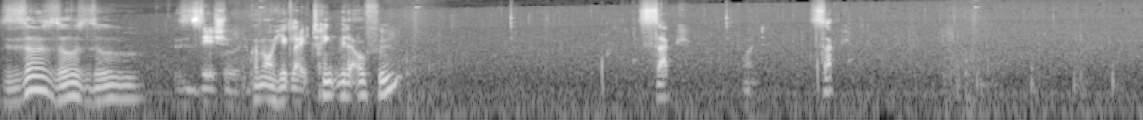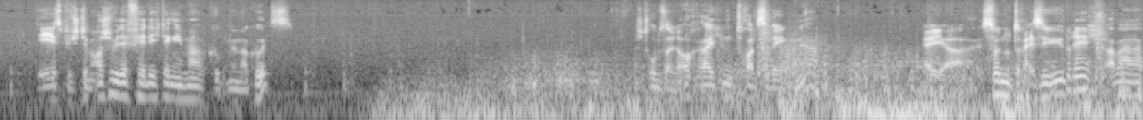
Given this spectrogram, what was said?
So, so, so. Sehr schön. Dann können wir auch hier gleich Trinken wieder auffüllen. Zack. Und zack. Der ist bestimmt auch schon wieder fertig, denke ich mal. Gucken wir mal kurz. Strom sollte auch reichen, trotz Regen, ne? Ja, ja. Ist nur 30 übrig, aber...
